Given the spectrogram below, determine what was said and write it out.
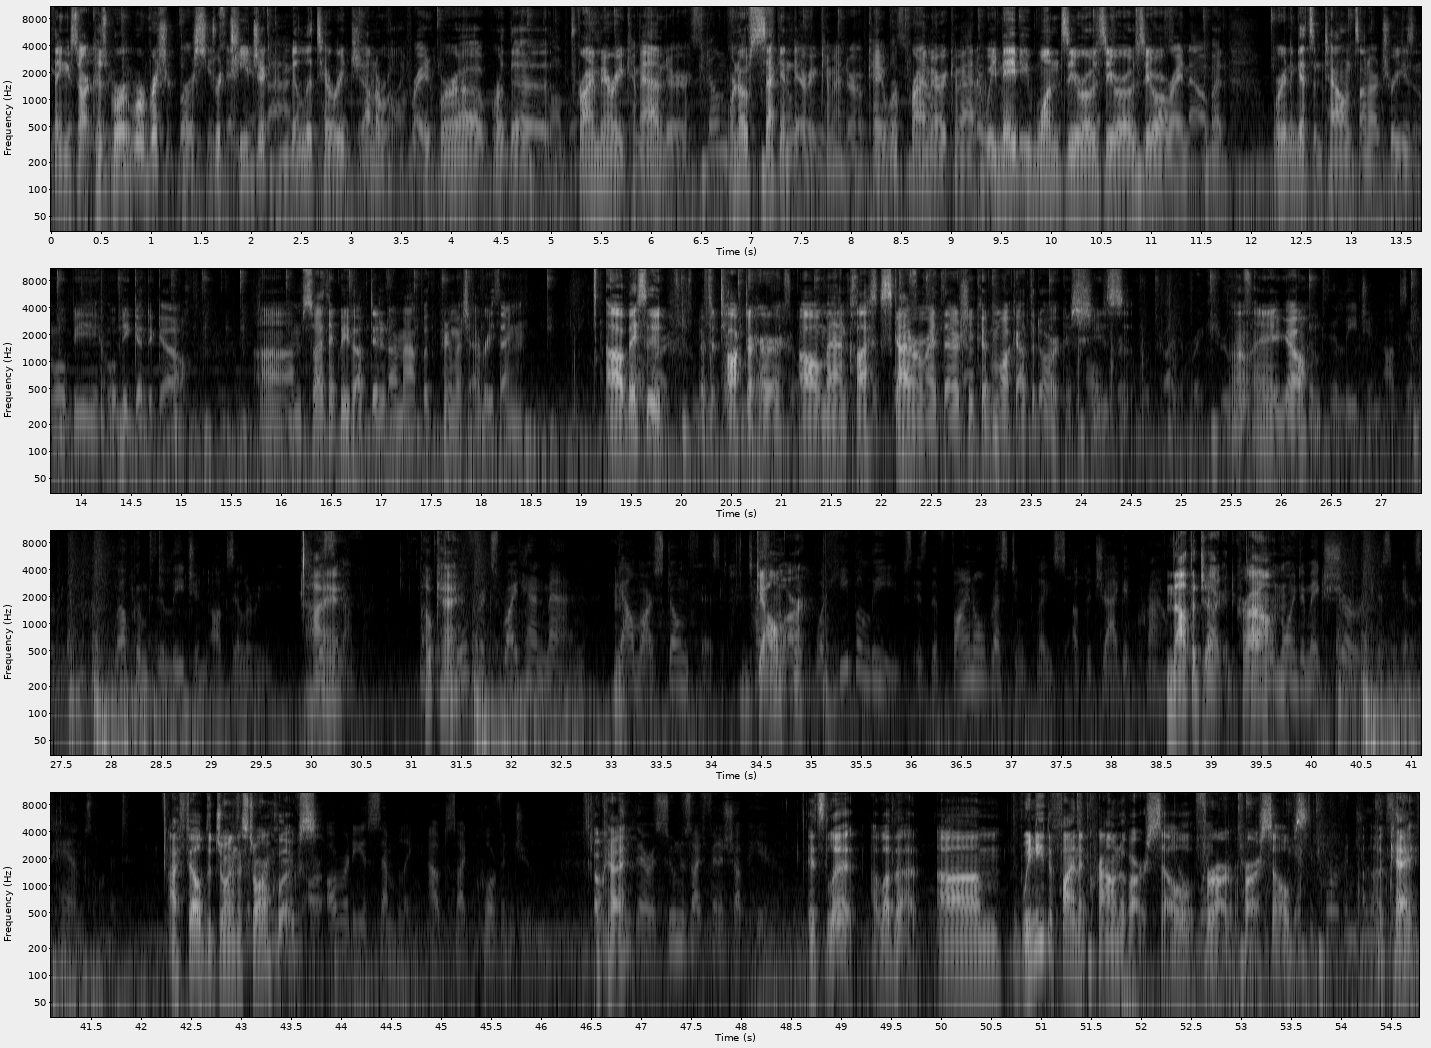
things are because we're, we're Richard we're a strategic military general right? We're uh we're the primary commander. We're no secondary commander okay? We're primary commander. We may be one zero zero zero right now but we're gonna get some talents on our trees and we'll be we'll be good to go. Um so I think we've updated our map with pretty much everything. Uh basically we have to talk to her. Oh man classic Skyrim right there. She couldn't walk out the door because she's through. oh there you go Welcome to the Legion Auxiliary. Welcome to the Legion Auxiliary. Hi. Okay Ulfric's right-hand man, Galmar Stonefist, Galmar? what he believes is the final resting place of the Jagged Crown. not the jagged We're crown going to make sure he doesn't get his hands on it. I failed to join the Most of Stormcloaks are already assembling outside Korvanjund. Okay. I'll meet you there as soon as I finish up here. It's lit. I love that. Um, we need to find a crown of ourselves for our until for ourselves. get to Korvanjund as Okay.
